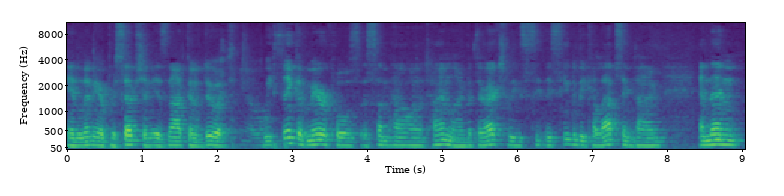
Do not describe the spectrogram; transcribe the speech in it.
in linear perception is not going to do it. We think of miracles as somehow on a timeline, but they're actually, they seem to be collapsing time. And then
